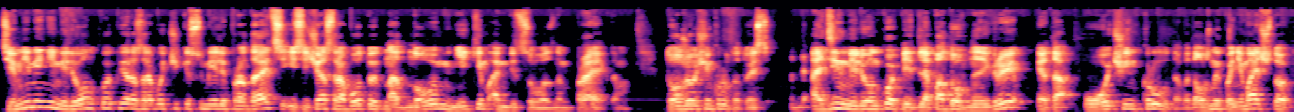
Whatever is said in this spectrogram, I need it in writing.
Тем не менее, миллион копий разработчики сумели продать и сейчас работают над новым неким амбициозным проектом. Тоже очень круто. То есть, 1 миллион копий для подобной игры – это очень круто. Вы должны понимать, что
